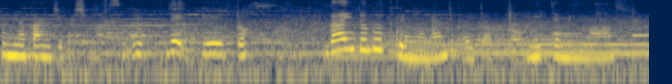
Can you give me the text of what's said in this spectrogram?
そんな感じがしますね。でえっ、ー、とガイドブックには何て書いてあるかを見てみます。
